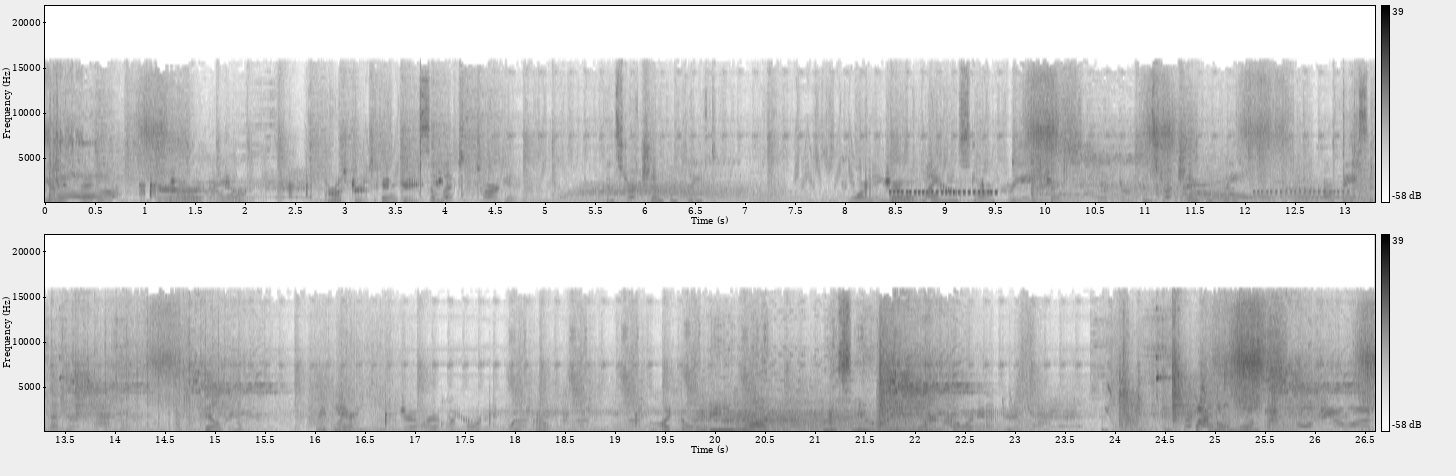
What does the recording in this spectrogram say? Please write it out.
Unit ready. Thrusters engaged. Select target. Construction complete. Warning. Lightning storm created. Construction complete. Our base is under attack. Building. Repairing. General reporting. Will go. Like the wind. Be one with you. Ore Going in. under attack. Construction complete. fortress on the alarm.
